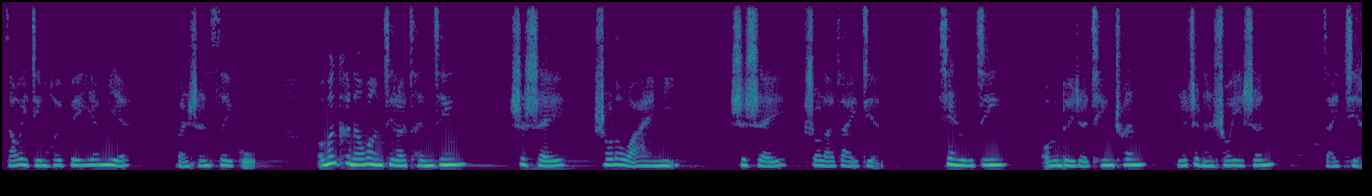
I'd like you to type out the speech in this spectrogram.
早已经灰飞烟灭，粉身碎骨。我们可能忘记了曾经是谁说了“我爱你”，是谁说了再见。现如今，我们对着青春，也只能说一声再见。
